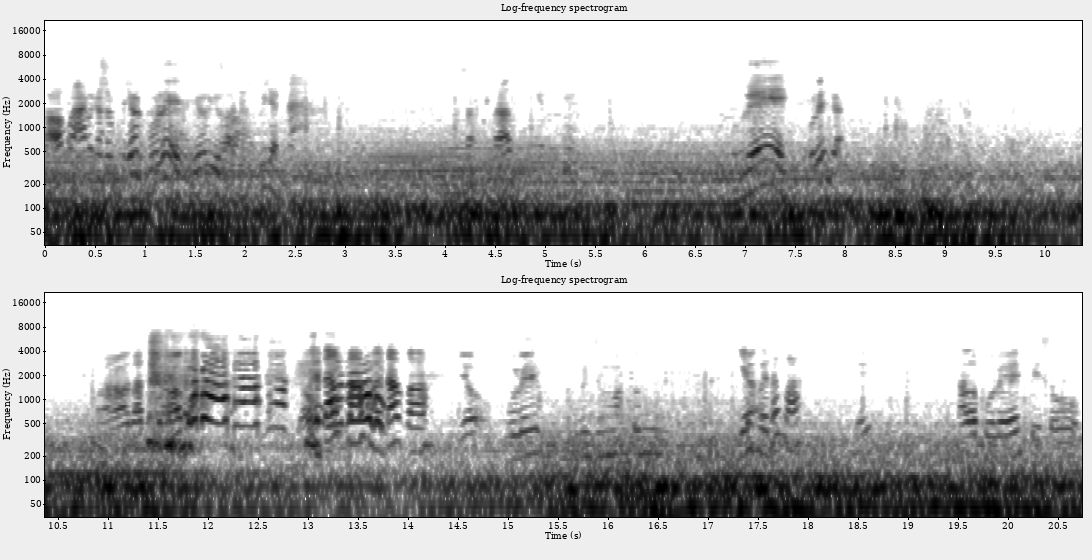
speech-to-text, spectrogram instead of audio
kamu ada kesepian boleh. Yo yo ada kesepian. Susah banget ini. Boleh. Boleh nggak? Wow, tadi jawab. buat apa? Buat apa? Yo, boleh minjem waktumu. ya Ya. buat apa? Eh, kalau boleh besok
